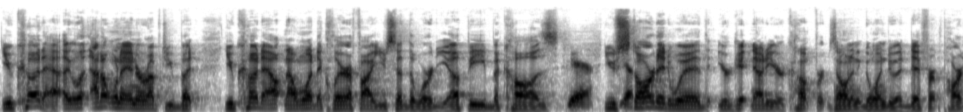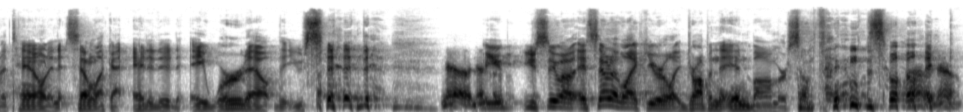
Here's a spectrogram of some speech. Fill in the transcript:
You cut out. I don't want to interrupt you, but you cut out, and I wanted to clarify. You said the word yuppie because Yeah, you yuppie. started with you're getting out of your comfort zone and going to a different part of town, and it sounded like I edited a word out that you said. No, no, you you see, what, it sounded like you were like dropping the n bomb or something. so oh, no, like, no.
